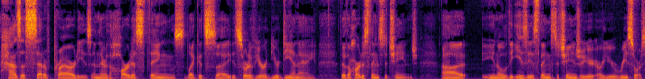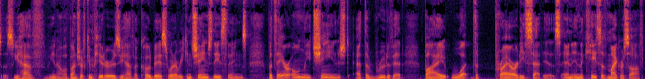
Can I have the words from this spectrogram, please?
has a set of priorities, and they're the hardest things. Like it's uh, it's sort of your your DNA. They're the hardest things to change. Uh, you know the easiest things to change are your are your resources. You have you know a bunch of computers, you have a code base or whatever. You can change these things, but they are only changed at the root of it by what the priority set is. And in the case of Microsoft,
